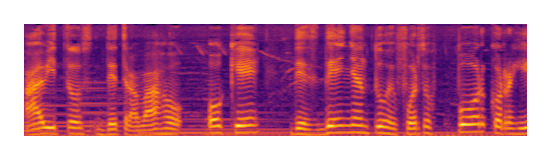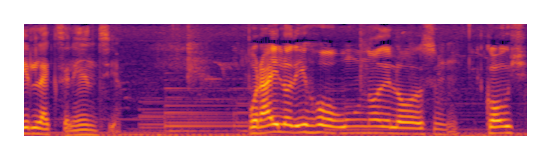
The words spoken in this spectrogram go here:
hábitos de trabajo o que desdeñan tus esfuerzos por corregir la excelencia. Por ahí lo dijo uno de los coaches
